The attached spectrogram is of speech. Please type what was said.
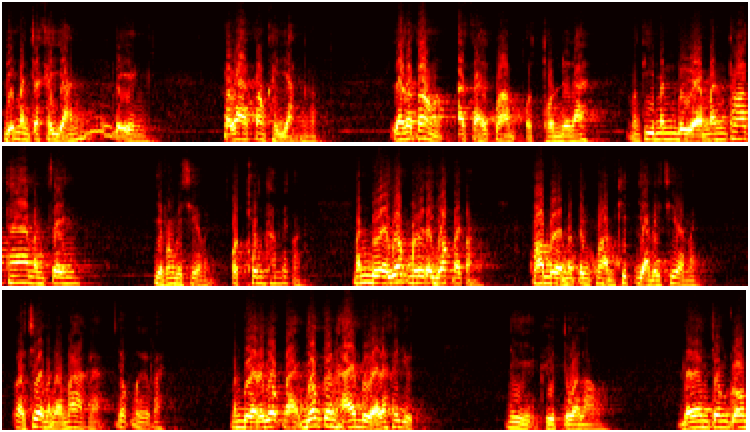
เดี๋ยวมันจะขยันเองตอนแรกต้องขยันก่อน แล้วก็ต้องอาศัยความอดทนด้วยนะบางทีมันเบื่อมันท้อแท้มันเซ็งอย่าเพิ่งไปเชื่อมัน อดทนทำไปก่อน มันเบื่อยกมือก็ยกไปก่อน ความเบื่อมันเป็นความคิดอย่าไปเชื่อมัน เราเชื่อมันมามากแล้ว ยกมือไป มันเบื่อก็ยกไป ยกจนหายเบื่อแล้วเขาหยุด นี่คือตัวเรา เดินจงกรม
